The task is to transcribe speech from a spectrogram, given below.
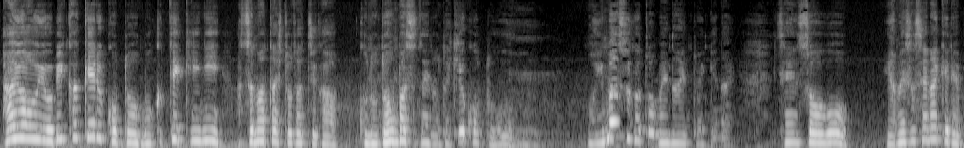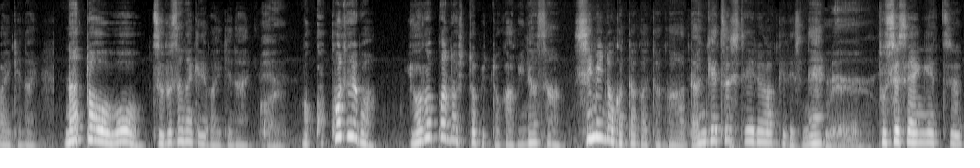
対話を呼びかけることを目的に集まった人たちがこのドンバスでの出来事をもう今すぐ止めないといけない。戦争をやめさせなければいけない。NATO を潰さなければいけない。はい。まあ、ここではヨーロッパの人々が皆さん、市民の方々が団結しているわけですね。えそして先月、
